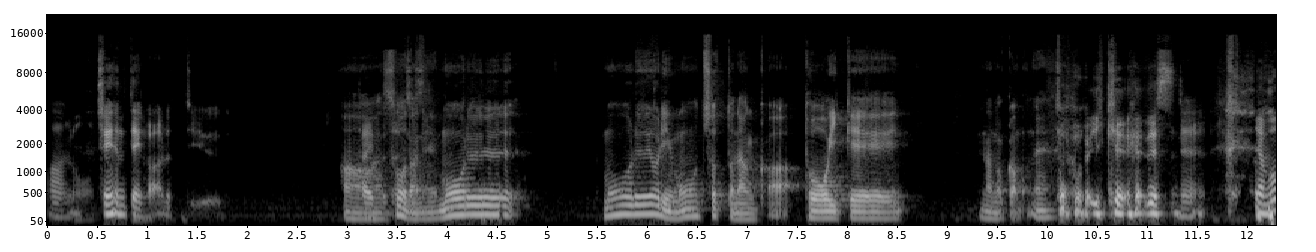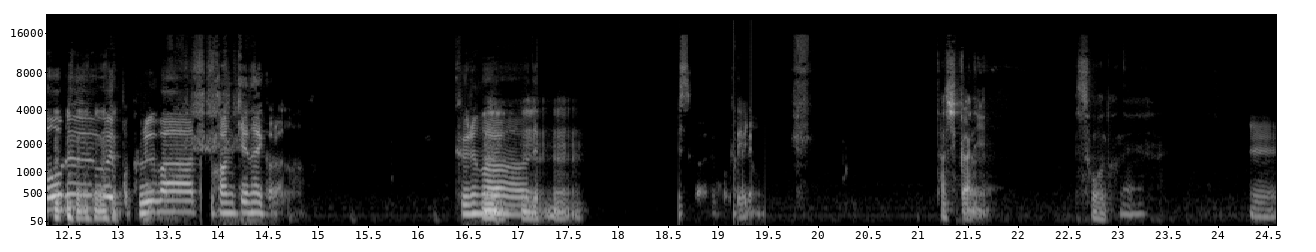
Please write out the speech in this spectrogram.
あの、チェーン店があるっていう。う。ああ、そうだね。モール、モールよりもうちょっとなんか遠い系なのかもね。遠 い系ですね。いや、モールはやっぱ車と関係ないからな。うん車でうんうん。すからね、これ。確かに。そうだね。うん。っ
